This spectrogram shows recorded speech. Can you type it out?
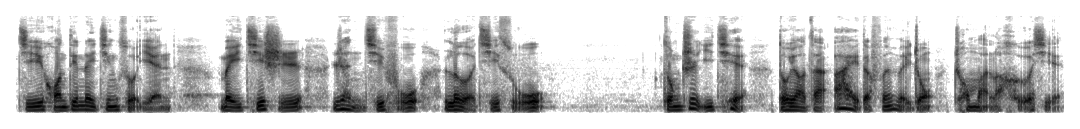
即《黄帝内经》所言：“美其食，任其服，乐其俗。”总之，一切都要在爱的氛围中充满了和谐。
